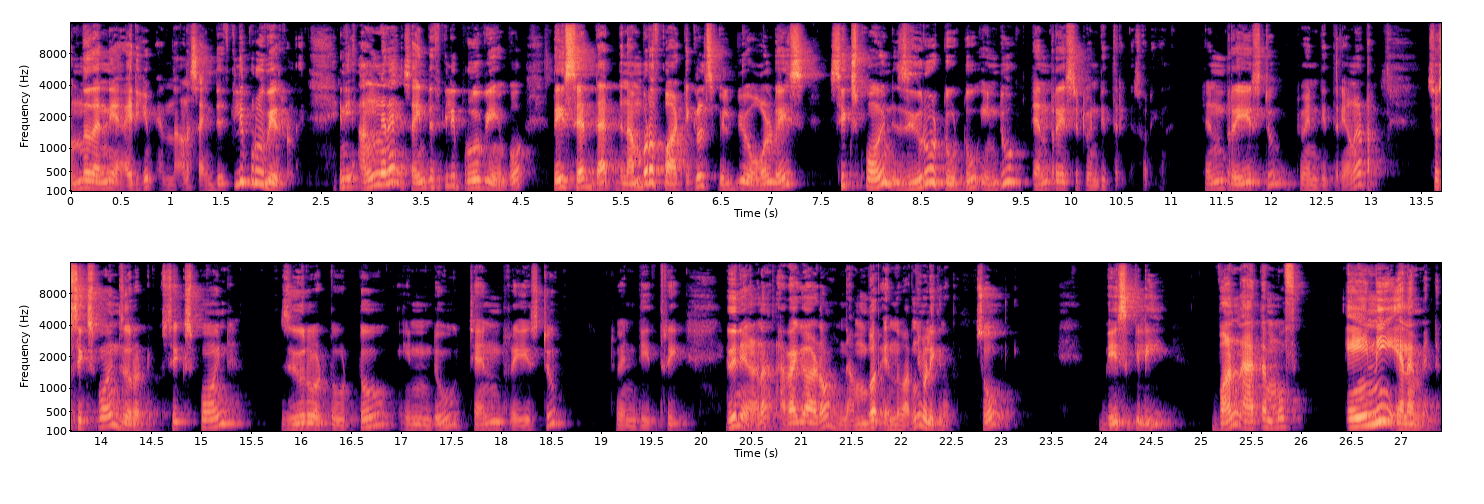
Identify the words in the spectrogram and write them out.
ഒന്ന് തന്നെ ആയിരിക്കും എന്നാണ് സയന്റിഫിക്കലി പ്രൂവ് ചെയ്തിട്ടുള്ളത്. ഇനി അങ്ങനെ സയന്റിഫിക്കലി പ്രൂവ് ചെയ്യുമ്പോൾ they said that the number of particles will be always six point zero two two into ten raise to twenty three sorry ten raise to twenty three ആണ് കേട്ടോ. So six point zero two six point zero two two into ten raise to twenty three ഇതിനെയാണ് അവഗാഡോ നമ്പർ എന്ന് പറഞ്ഞ് വിളിക്കുന്നത്. So basically one atom of any element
